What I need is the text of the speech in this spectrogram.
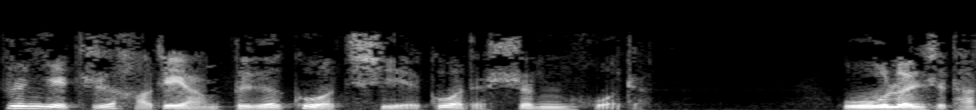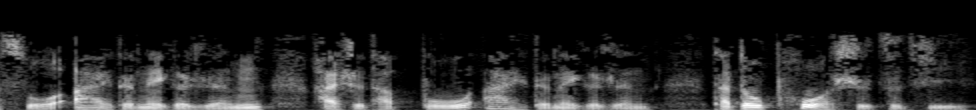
润叶只好这样得过且过的生活着。无论是他所爱的那个人，还是他不爱的那个人，他都迫使自己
